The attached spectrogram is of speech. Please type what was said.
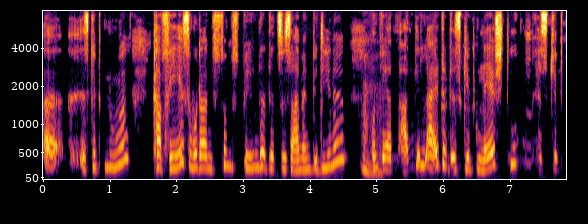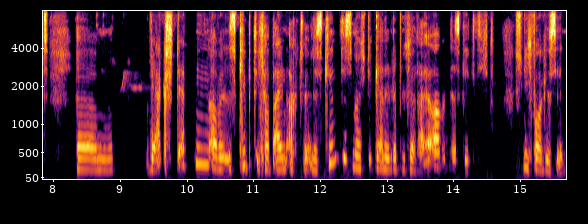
Äh, es gibt nur Cafés, wo dann fünf Behinderte zusammen bedienen mhm. und werden angeleitet. Es gibt Nähstuben, es gibt ähm, Werkstätten, aber es gibt, ich habe ein aktuelles Kind, das möchte gerne in der Bücherei arbeiten, das geht nicht. Ist nicht vorgesehen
